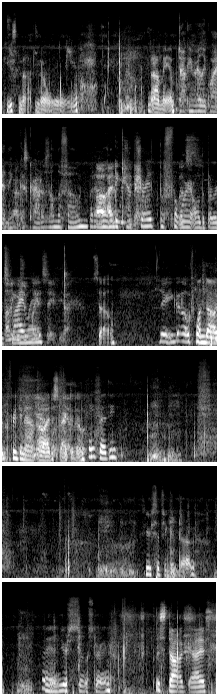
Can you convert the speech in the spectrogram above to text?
He's not, no. Nah, ma'am. Talking really quietly because Corrado's on the phone, but I Uh, wanted think to capture it before Let's- all the birds I think we fly play away. it safe, yeah. So, there you go. One dog freaking out. oh, I distracted him. Hey, buddy. You're such a good dog. And you're so strange. This dog, guys.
